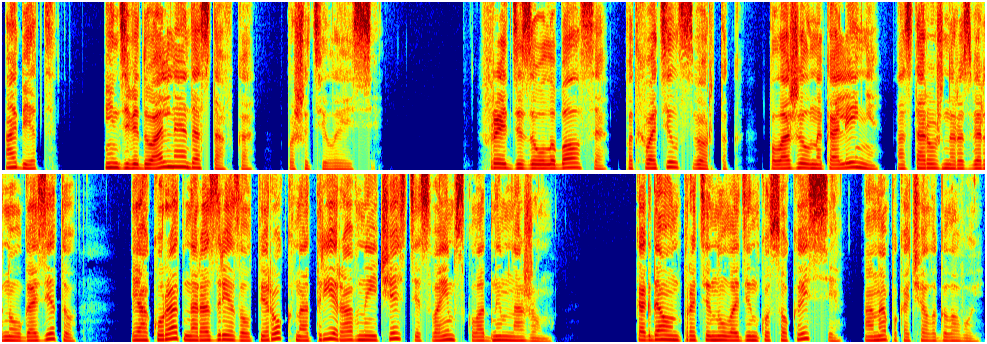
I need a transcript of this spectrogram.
«Обед. Индивидуальная доставка», — пошутила Эсси. Фредди заулыбался, подхватил сверток, положил на колени, осторожно развернул газету и аккуратно разрезал пирог на три равные части своим складным ножом. Когда он протянул один кусок Эсси, она покачала головой.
